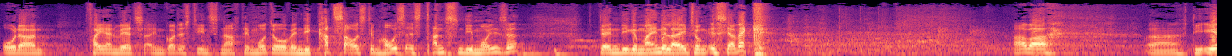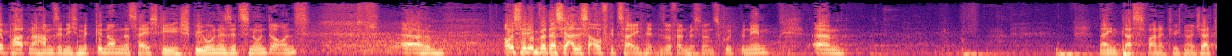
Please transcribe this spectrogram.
oder feiern wir jetzt einen Gottesdienst nach dem Motto, wenn die Katze aus dem Haus ist, tanzen die Mäuse? Denn die Gemeindeleitung ist ja weg. Aber äh, die Ehepartner haben sie nicht mitgenommen, das heißt, die Spione sitzen unter uns. Ähm, außerdem wird das ja alles aufgezeichnet, insofern müssen wir uns gut benehmen. Ähm, nein, das war natürlich nur ein Scherz.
